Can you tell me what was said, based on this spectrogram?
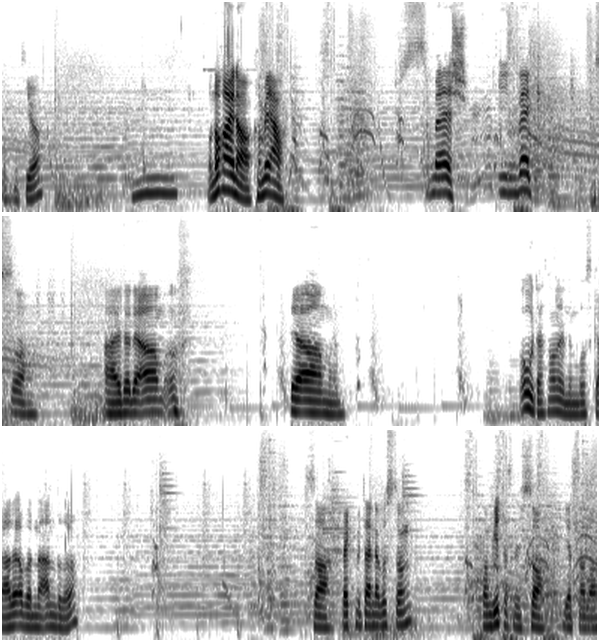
Was mit hier? Hm. Und noch einer. Komm her. Smash. Ihn weg. So. Alter, der Arme. Der Arme. Oh, das ist noch eine Nimbus-Garde, aber eine andere. So, weg mit deiner Rüstung. Warum geht das nicht? So, jetzt aber.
